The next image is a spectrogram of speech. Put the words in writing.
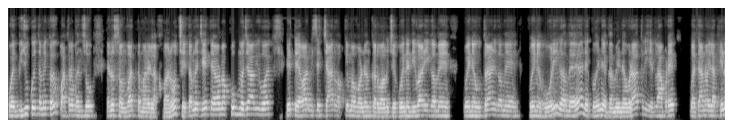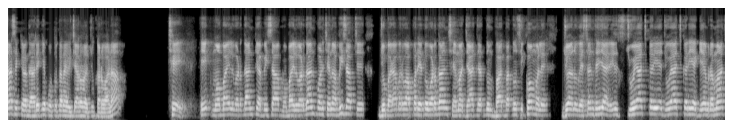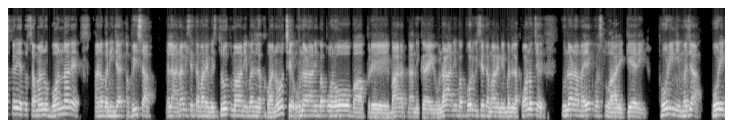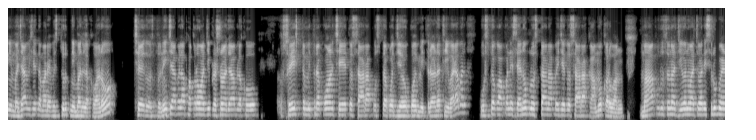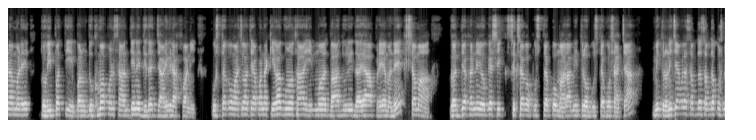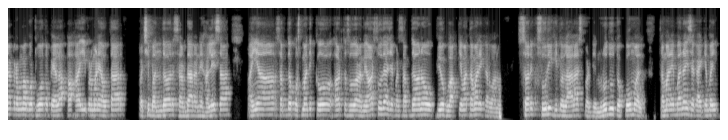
કોઈ બીજું કોઈ તમે કયું પાત્ર બનશો, એનો સંવાદ તમારે લખવાનો છે. તમને જે તહેવારમાં ખૂબ મજા આવી હોય, એ તહેવાર વિશે ચાર વાક્યોમાં વર્ણન કરવાનું છે. કોઈને દિવાળી ગમે, કોઈને ઉત્તરાયણ ગમે, કોઈને હોળી ગમે અને કોઈને ગમે નવરાત્રી. એટલે આપણે બધાનો લખી ના શકીએ દરેકે પોતપોતાના વિચારો રજૂ કરવાના છે. એક મોબાઈલ વરદાન કે અભિશાપ? મોબાઈલ વરદાન પણ છે અને અભિશાપ છે. જો બરાબર વાપરીએ તો વરદાન છે. એમાં જાત જાતનું ભાત ભાતનું શીખવા મળે. જો એનું વ્યસન થઈ જાય રીલ્સ જોયા જ કરીએ, જોયા જ કરીએ ગેમ રમા જ કરીએ, તો સમયનું ભોન ના રહે અને બની જાય અભિશાપ. એટલે આના વિશે તમારે વિસ્તૃતમાં નિબંધ લખવાનો છે. ઉનાળાની બપોર ઓ બાપરે! ભારત ના નીકળાય ઉનાળાની બપોર વિશે તમારે નિબંધ લખવાનો છે. ઉનાળામાં એક વસ્તુ હારી, કેરી. હોળીની મજા હોળીની મજા વિશે તમારે વિસ્તૃત નિબંધ લખવાનો છે દોસ્તો. નીચે આપેલા ફકરો વાંચી પ્રશ્નોના જવાબ લખો. શ્રેષ્ઠ મિત્ર કોણ છે? તો સારા પુસ્તકો જેવો કોઈ મિત્ર નથી. બરાબર? પુસ્તકો આપણને શેનું પ્રોત્સાહન આપે છે? તો સારા કામો કરવાનું. મહાપુરુષોના જીવન વાંચવાની શું પ્રેરણા મળે? તો વિપત્તિ, પણ દુઃખમાં પણ શાંતિ અને ધીરજ જાળવી રાખવાની. પુસ્તકો વાંચવાથી આપણને કેવા ગુણો થાય? હિંમત, બહાદુરી, દયા, પ્રેમ અને ક્ષમા. ગદ્યખંડને યોગ્ય શિક- શિક્ષકો, પુસ્તકો, મારા મિત્રો, પુસ્તકો સાચા મિત્રો. નીચે આપેલા શબ્દ શબ્દકોશના ક્રમમાં ગોઠવો. તો પહેલા અ પ્રમાણે અવતાર પછી બંદર, સરદાર અને હલેસા. અહીંયા શબ્દકોશમાંથી અર્થ શોધવાનો, અમે અર્થ શોધ્યા છે, પણ શબ્દનો ઉપયોગ વાક્યમાં તમારે કરવાનો. સર સુરીખી તો લાલાશ પડતી, મૃદુ તો કોમલ. તમારે બનાવી શકાય કે ભાઈ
